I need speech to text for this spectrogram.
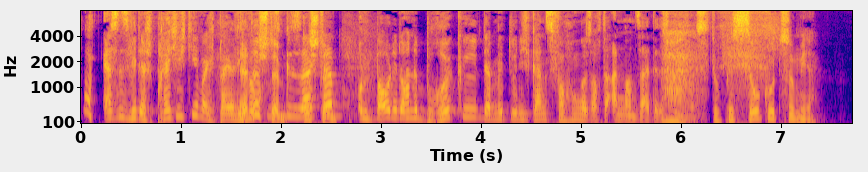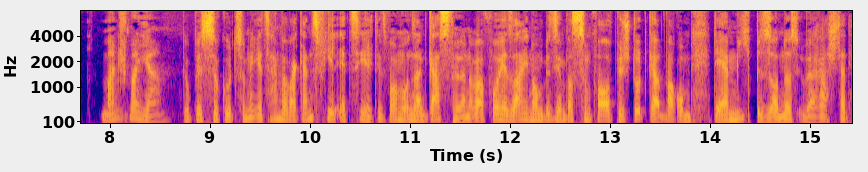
erstens widerspreche ich dir, weil ich Bayer Ja, Leverkusen stimmt, das gesagt stimmt. habe und baue dir doch eine Brücke, damit du nicht ganz verhungerst auf der anderen Seite des Ufers. Du bist so gut zu mir. Manchmal ja. Du bist so gut zu mir. Jetzt haben wir aber ganz viel erzählt. Jetzt wollen wir unseren Gast hören. Aber vorher sage ich noch ein bisschen was zum VfB Stuttgart, warum der mich besonders überrascht hat.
